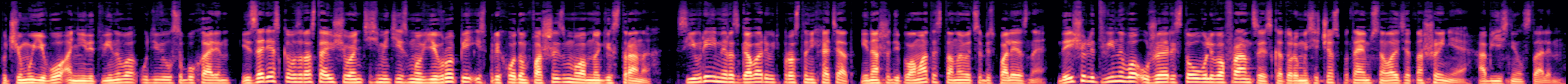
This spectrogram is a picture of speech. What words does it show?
Почему его, а не Литвинова, удивился Бухарин. Из-за резко возрастающего антисемитизма в Европе и с приходом фашизма во многих странах. С евреями разговаривать просто не хотят, и наши дипломаты становятся бесполезны. Да еще Литвинова уже арестовывали во Франции, с которой мы сейчас пытаемся наладить отношения, объяснил Сталин.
